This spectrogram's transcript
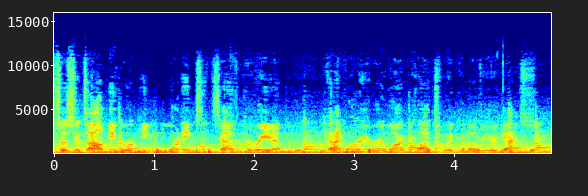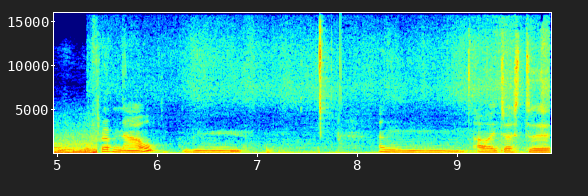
So since I'll be working mornings in South Korea, can I borrow your alarm clocks when we come over here, guys? From now, mm, um, I will just uh,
